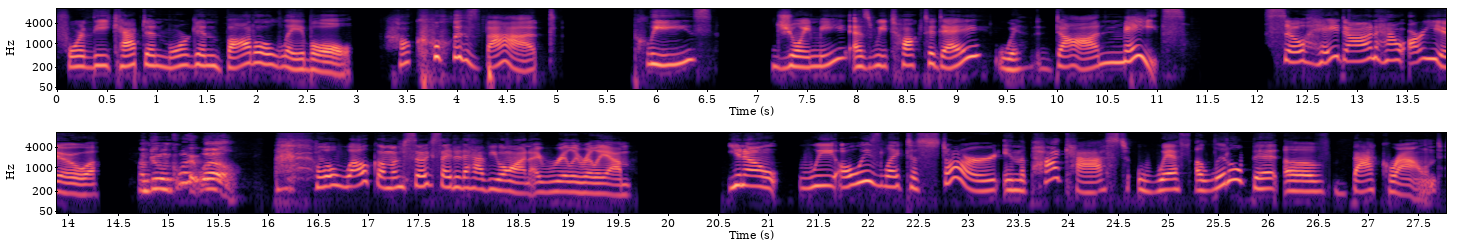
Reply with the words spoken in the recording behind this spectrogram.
for the Captain Morgan bottle label. How cool is that? Please join me as we talk today with Don Maitz. So, hey, Don, how are you? I'm doing quite well. well, welcome. I'm so excited to have you on. I really, really am. You know, we always like to start in the podcast with a little bit of background.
